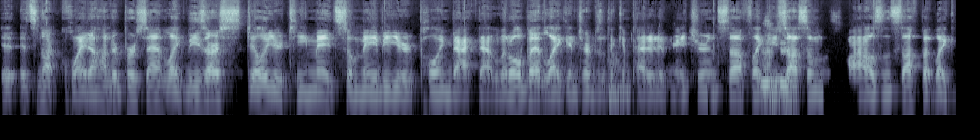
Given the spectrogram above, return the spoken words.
it's not quite a hundred percent. Like these are still your teammates, so maybe you're pulling back that little bit, like in terms of the competitive nature and stuff. Like mm-hmm. you saw some smiles and stuff, but like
